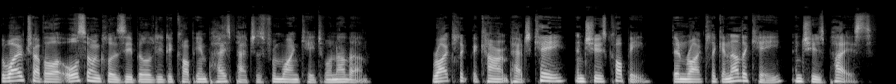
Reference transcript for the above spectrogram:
The Wave Traveler also includes the ability to copy and paste patches from one key to another. Right click the current patch key and choose Copy, then right click another key and choose Paste.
